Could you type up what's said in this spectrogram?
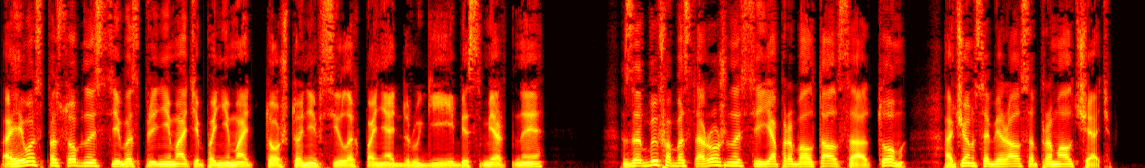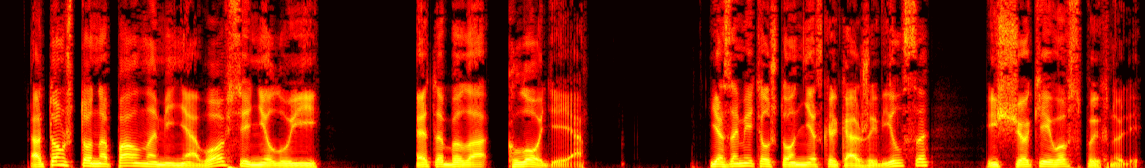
о его способности воспринимать и понимать то, что не в силах понять другие бессмертные. Забыв об осторожности, я проболтался о том, о чем собирался промолчать о том, что напал на меня вовсе не Луи. Это была Клодия. Я заметил, что он несколько оживился, и щеки его вспыхнули.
